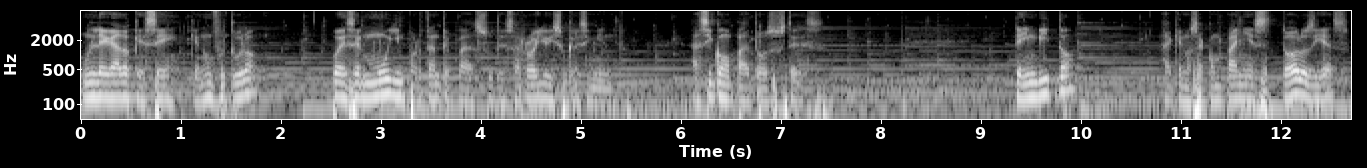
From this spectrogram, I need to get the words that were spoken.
Un legado que sé que en un futuro puede ser muy importante para su desarrollo y su crecimiento, así como para todos ustedes. Te invito a que nos acompañes todos los días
